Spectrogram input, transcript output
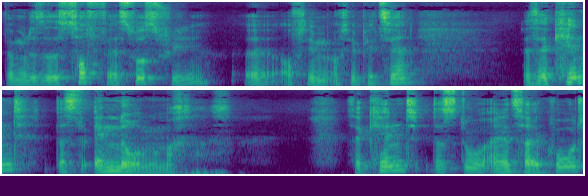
wenn man diese Software Source Tree äh, auf, dem, auf dem PC hat, das erkennt, dass du Änderungen gemacht hast. Es erkennt, dass du eine Zeile Code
